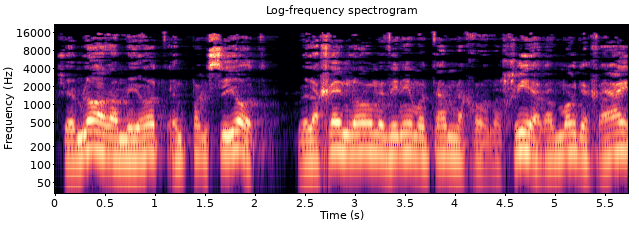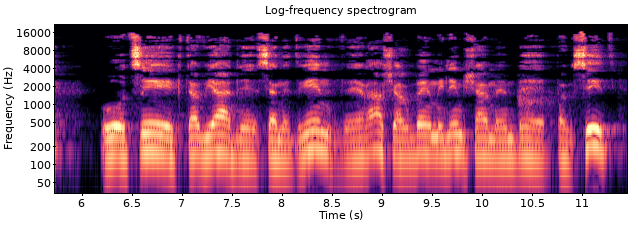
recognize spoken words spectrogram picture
שהן לא ארמיות, הן פרסיות, ולכן לא מבינים אותן נכון. אחי, הרב מרדכי, הוא הוציא כתב יד לסנהדרין והראה שהרבה מילים שם הן בפרסית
